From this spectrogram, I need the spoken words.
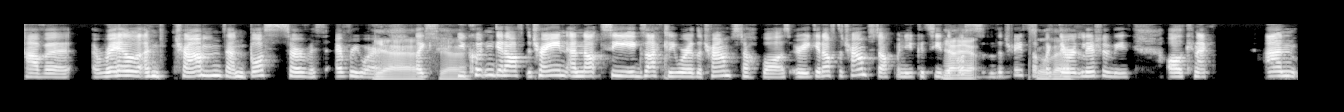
have a, a rail and trams and bus service everywhere. Yes, Like yeah. you couldn't get off the train and not see exactly where the tram stop was, or you get off the tram stop and you could see the Yeah, bus and the train stop. all Like there. they're literally all connected. And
